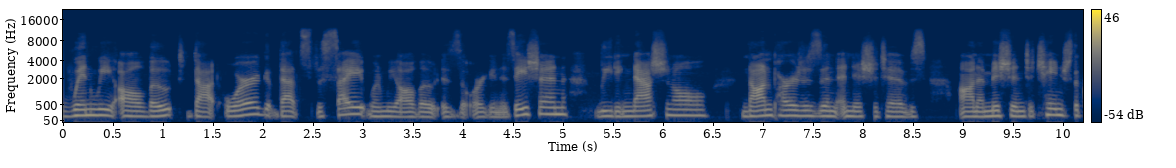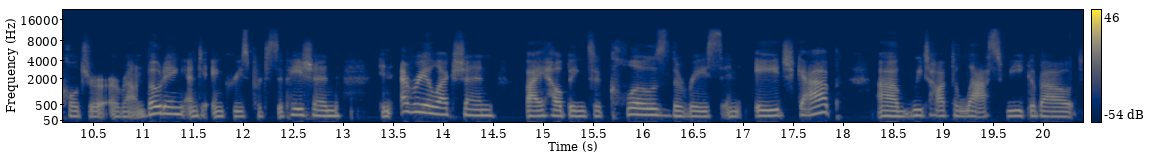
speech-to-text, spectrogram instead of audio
whenweallvote.org. That's the site. When We All Vote is the organization leading national, nonpartisan initiatives on a mission to change the culture around voting and to increase participation in every election by helping to close the race and age gap. Um, we talked last week about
